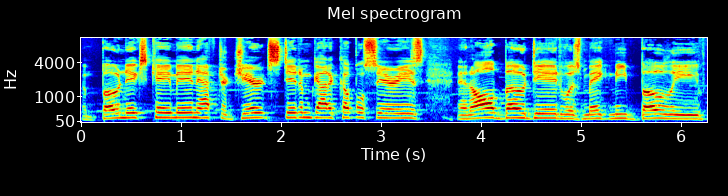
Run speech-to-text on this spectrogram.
And Bo Nix came in after Jarrett Stidham got a couple series, and all Bo did was make me believe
